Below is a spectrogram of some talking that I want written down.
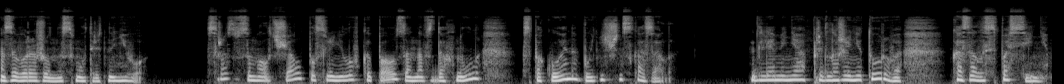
завороженно смотрит на него. Сразу замолчал, после неловкой паузы она вздохнула, спокойно, буднично сказала. «Для меня предложение Турова казалось спасением.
